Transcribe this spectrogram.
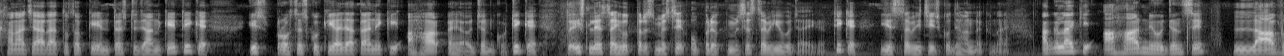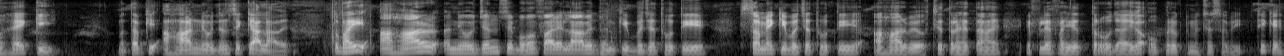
खाना चाह रहा है तो सबकी इंटरेस्ट जान के, ठीक है, इस प्रोसेस को किया जाता है, यानी कि आहार आयोजन को, ठीक है तो इसलिए सही उत्तर इसमें से उपयुक्त में से सभी हो जाएगा, ठीक है, ये सभी चीज़ को ध्यान रखना है। अगला कि आहार नियोजन से लाभ है कि मतलब कि आहार नियोजन से क्या लाभ है? तो भाई, आहार नियोजन से बहुत सारे लाभ है, धन की बचत होती है, समय की बचत होती है, आहार व्यवस्थित रहता है, इसलिए सही उत्तर हो जाएगा उपयुक्त में से सभी, ठीक है।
